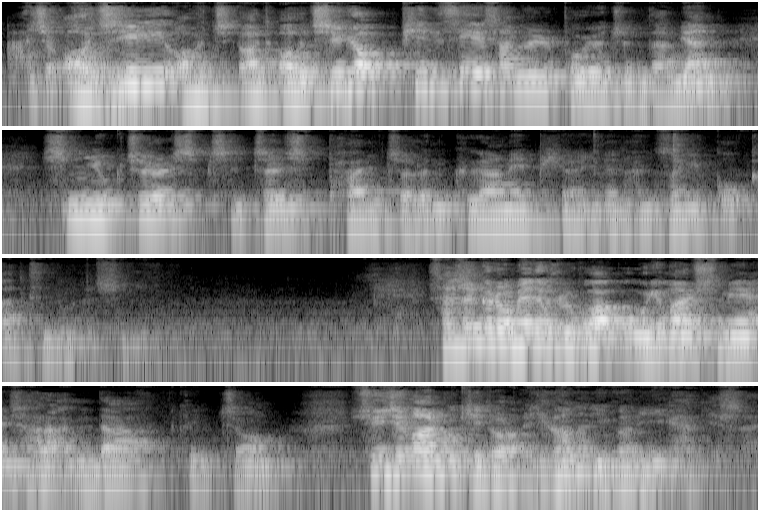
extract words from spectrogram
아주 어지, 어지, 어지럽힌 세상을 보여준다면 16절, 17절, 18절은 그 안에 피어있는 한 송이 꽃 같은 말씀입니다. 사실 그럼에도 불구하고 우리 말씀에 잘 안다 그죠? 쉬지 말고 기도라. 이거는 이건 이해하겠어요.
